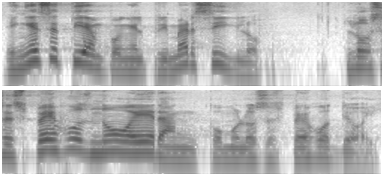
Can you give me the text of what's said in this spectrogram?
En ese tiempo, en el primer siglo, los espejos no eran como los espejos de hoy.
